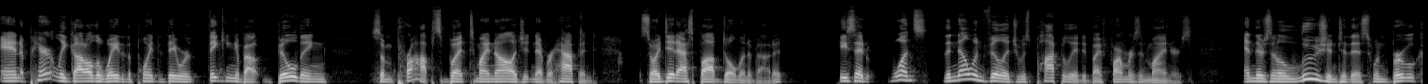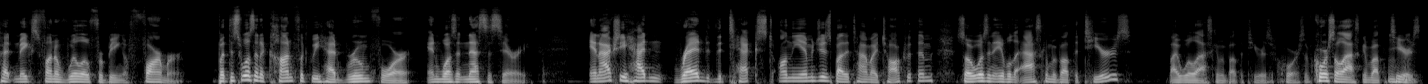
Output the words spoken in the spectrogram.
and apparently got all the way to the point that they were thinking about building some props, but to my knowledge, it never happened. So I did ask Bob Dolman about it. He said, Once, the Nelwyn village was populated by farmers and miners, and there's an allusion to this when Burglekutt makes fun of Willow for being a farmer. But this wasn't a conflict we had room for and wasn't necessary. And I actually hadn't read the text on the images by the time I talked with him, so I wasn't able to ask him about the tears. I will ask him about the tears, of course. Of course, I'll ask him about the tears.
